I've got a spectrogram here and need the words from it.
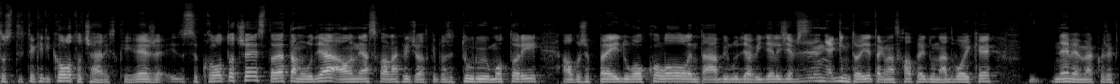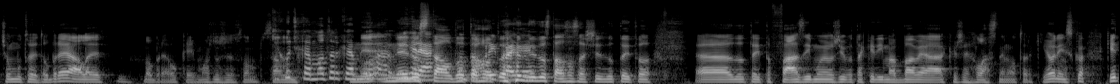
to sú takí tí kolotočárisky, vieš, že sú kolotoče, stoja tam ľudia a oni na schvál na kričovatke proste túrujú motory, alebo že prejdú okolo, len tá, aby ľudia videli, že vzň, im to ide, tak na schvál prejdú na dvojke. Neviem, akože k čomu to je dobré, ale dobre, ok, možno, že som sa... Chuťka motorka bola ne, nedostal do toho, to, nedostal som sa ešte do tejto, uh, do tejto fázy môjho života, kedy ma bavia akože hlasné motorky. Hovorím, keď,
